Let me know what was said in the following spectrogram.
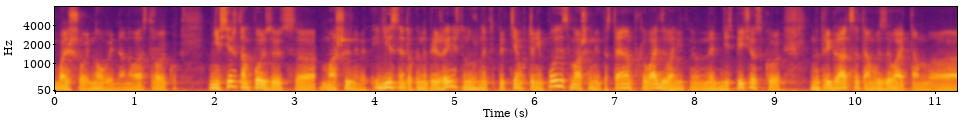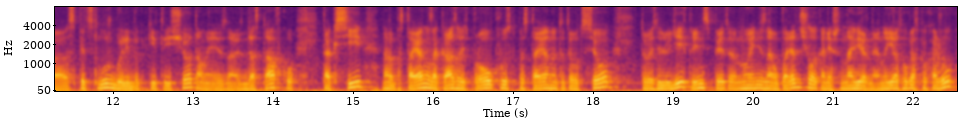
большой, новый, да, новостройку, не все же там пользуются машинами. Единственное только напряжение, что нужно теперь тем, кто не пользуется машиной, постоянно открывать, звонить на, диспетчерскую, напрягаться, там, вызывать там спецслужбы, либо какие-то еще, там, я не знаю, доставку, такси, надо постоянно заказывать пропуск, постоянно вот это вот все. То есть для людей, в принципе, это, ну, я не знаю, упорядочило, конечно, наверное, но я сколько раз прохожу,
